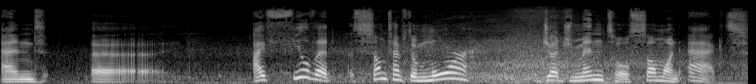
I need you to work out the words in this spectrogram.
and uh, I feel that sometimes the more judgmental someone acts,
